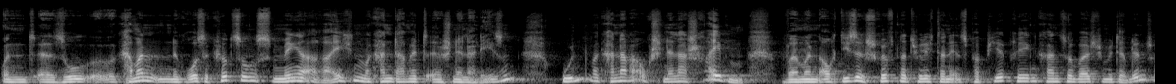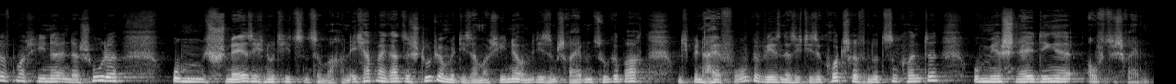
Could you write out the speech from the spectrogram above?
Und äh, so kann man eine große Kürzungsmenge erreichen. Man kann damit äh, schneller lesen und man kann aber auch schneller schreiben, weil man auch diese Schrift natürlich dann ins Papier prägen kann, zum Beispiel mit der Blindschriftmaschine in der Schule, um schnell sich Notizen zu machen. Ich habe mein ganzes Studium mit dieser Maschine und mit diesem Schreiben zugebracht und ich bin heilfroh gewesen, dass ich diese Kurzschrift nutzen konnte, um mir schnell Dinge aufzuschreiben.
